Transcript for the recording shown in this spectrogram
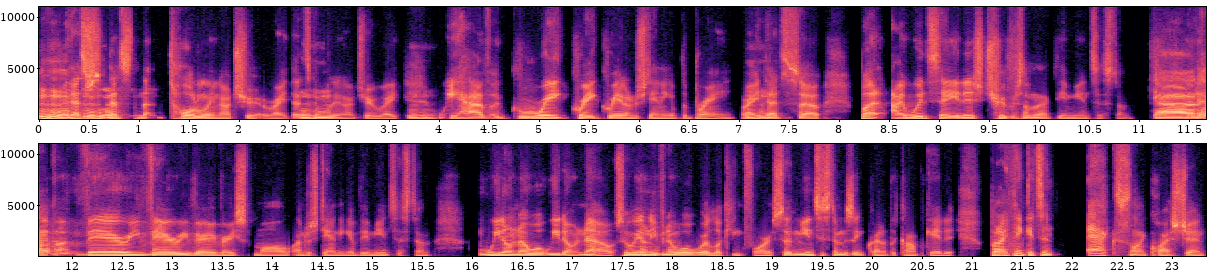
mm-hmm. I mean, mm-hmm, that's mm-hmm. that's not, totally not true, right? That's mm-hmm. completely not true. Like mm-hmm. we have a great great great understanding of the brain, right? That's so but I would say it is true for something like the immune system. Got we it. have a very, very, very, very small understanding of the immune system we don't know what we don't know. So we don't mm-hmm. even know what we're looking for. So the immune system is incredibly complicated. But I think it's an excellent question.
